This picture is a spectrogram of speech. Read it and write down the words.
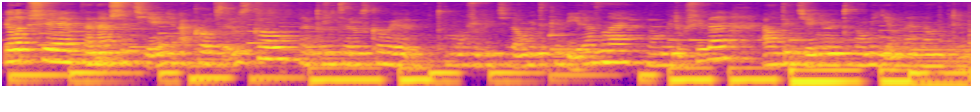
Je lepšie na naše tieň ako ceruskou, pretože ceruskou je, to môže byť veľmi také výrazné, veľmi rušivé, ale tým tieňom je to veľmi jemné, veľmi prirodzené.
